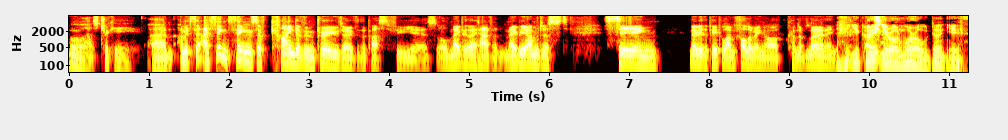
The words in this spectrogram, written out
Oh, that's tricky. Um, I mean, th- I think things have kind of improved over the past few years, or maybe they haven't. Maybe I'm just seeing maybe the people I'm following are kind of learning. you create your own world, don't you?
